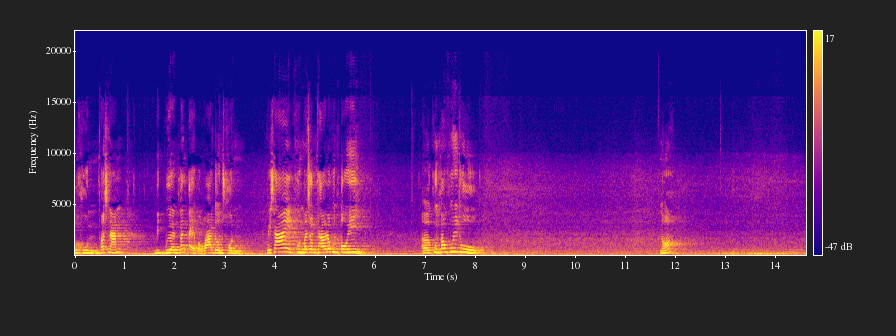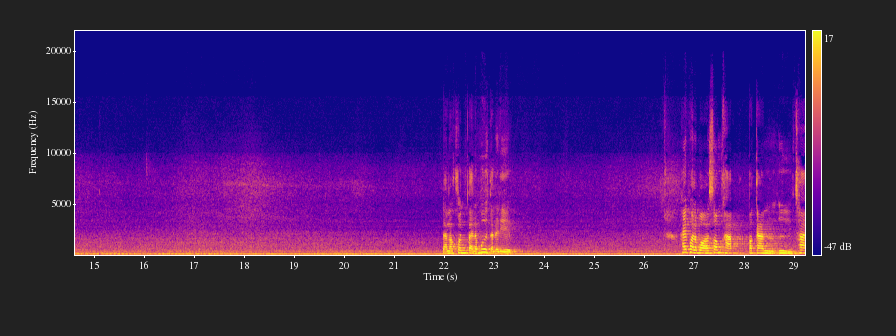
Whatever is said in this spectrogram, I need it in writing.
นคุณ เพราะฉะนั้นบิดเบือนตั้งแต่บอกว่าโดนชน ไม่ใช่คุณมาชนเขาแล้วคุณตุยเออคุณต้องพูดให้ถูกเนาะแต่ละคนแต่ละมือแต่ละเดบให้พรบซ่อมครับ ประกันอืมใช่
